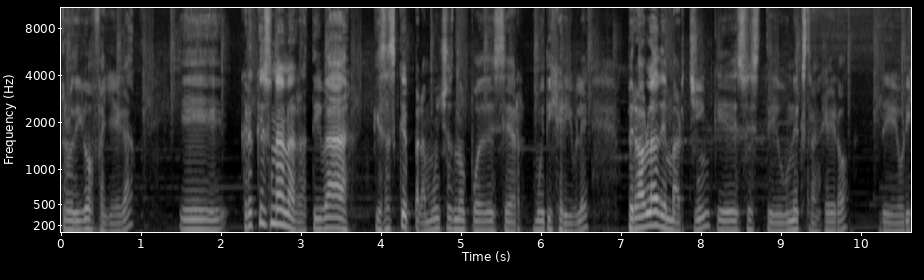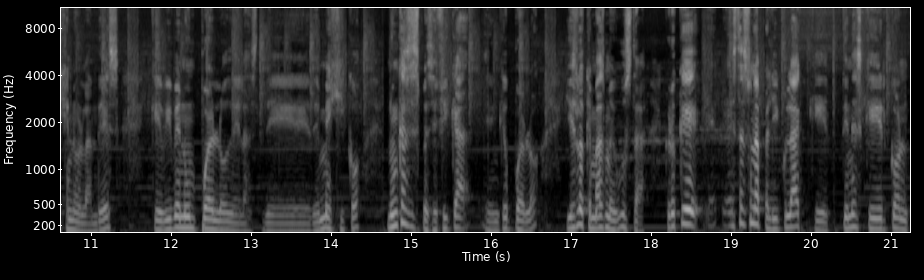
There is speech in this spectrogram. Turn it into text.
Rodrigo Fallega. Eh, creo que es una narrativa quizás que para muchos no puede ser muy digerible, pero habla de Martín, que es este, un extranjero de origen holandés que vive en un pueblo de, las, de, de México. Nunca se especifica en qué pueblo, y es lo que más me gusta. Creo que esta es una película que tienes que ir con,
